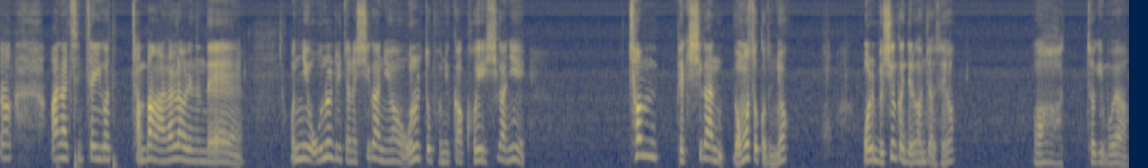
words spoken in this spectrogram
나, 아, 나 진짜 이거 잠방 안 하려고 그랬는데, 언니 오늘도 있잖아, 시간이요. 오늘 또 보니까 거의 시간이 1100시간 넘었었거든요. 오늘 몇 시간까지 내려간 줄 아세요? 와, 저기 뭐야.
